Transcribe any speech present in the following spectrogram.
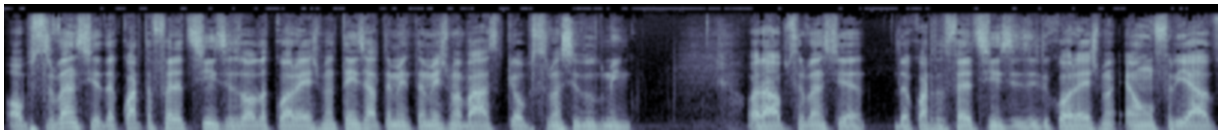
A observância da quarta-feira de cinzas ou da quaresma tem exatamente a mesma base que a observância do domingo. Ora, a observância da quarta-feira de cinzas e de quaresma é um feriado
